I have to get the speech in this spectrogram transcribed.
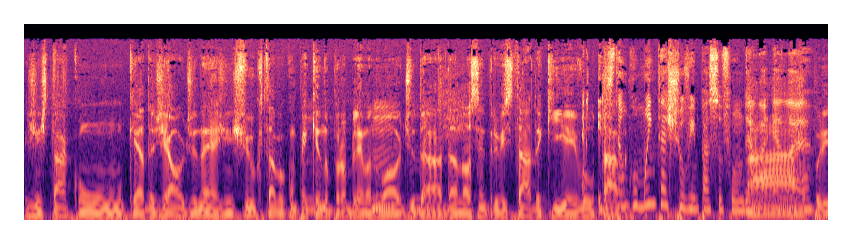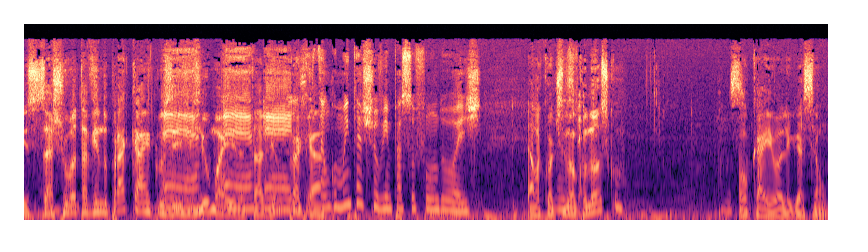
A gente está com queda de áudio, né? A gente viu que estava com um pequeno hum. problema no hum. áudio da, da nossa entrevistada aqui e voltava. Eles estão com muita chuva em Passo Fundo. Ela, ah, ela... é por isso. Essa chuva está vindo para cá, inclusive, é, viu, Maíra? É, tá vindo é, para cá. Eles estão com muita chuva em Passo Fundo hoje. Ela continua conosco? Ou caiu a ligação?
